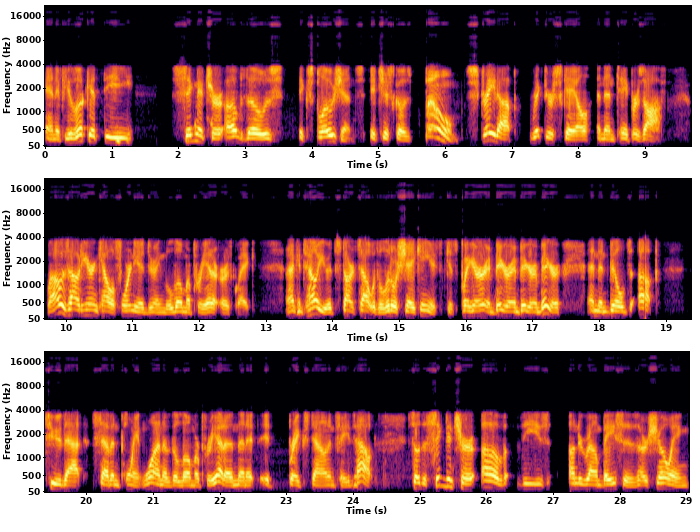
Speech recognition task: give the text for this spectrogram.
And if you look at the signature of those explosions, it just goes boom, straight up, Richter scale, and then tapers off. Well, I was out here in California during the Loma Prieta earthquake, and I can tell you it starts out with a little shaking, it gets bigger and bigger and bigger and bigger, and then builds up to that 7.1 of the Loma Prieta, and then it, it breaks down and fades out. So the signature of these underground bases are showing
